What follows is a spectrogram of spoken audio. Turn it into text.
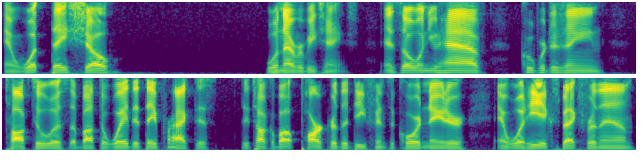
and what they show will never be changed. And so when you have Cooper DeJean talk to us about the way that they practice, they talk about Parker, the defensive coordinator, and what he expects for them,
